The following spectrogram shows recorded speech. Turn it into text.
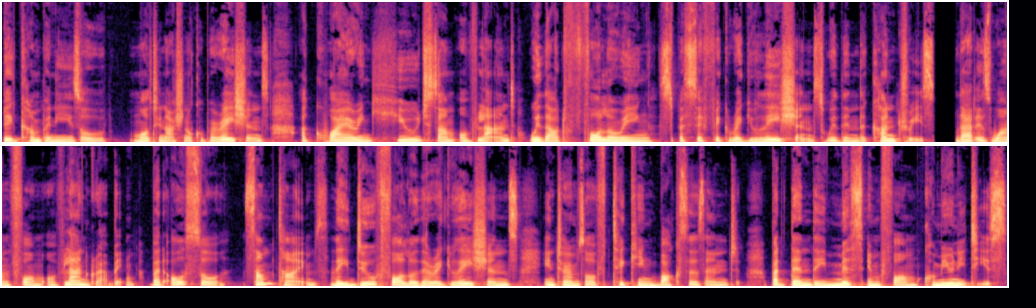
big companies or multinational corporations acquiring huge sum of land without following specific regulations within the countries. That is one form of land grabbing. But also, sometimes they do follow the regulations in terms of ticking boxes and but then they misinform communities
